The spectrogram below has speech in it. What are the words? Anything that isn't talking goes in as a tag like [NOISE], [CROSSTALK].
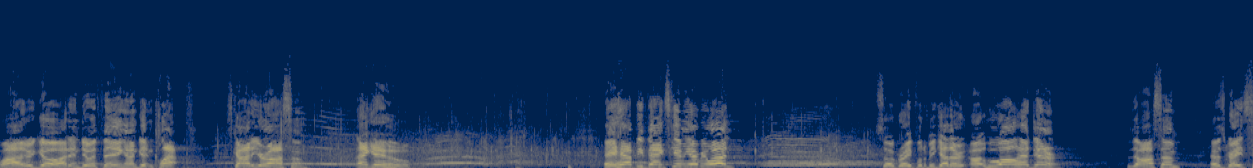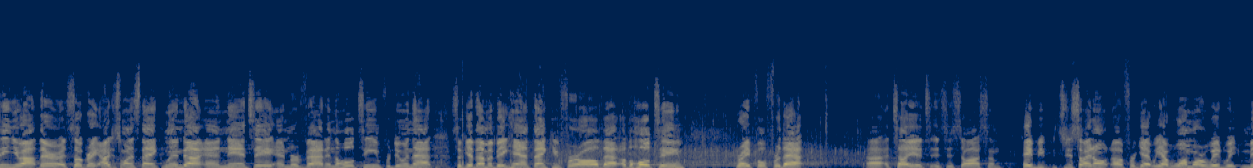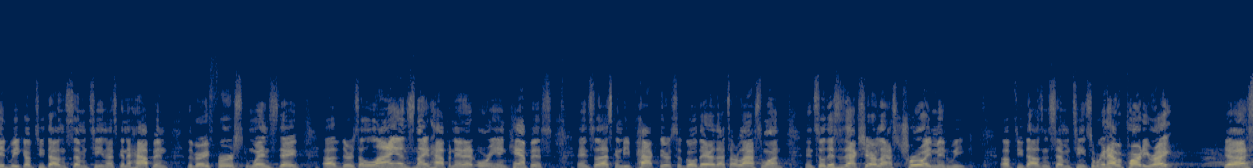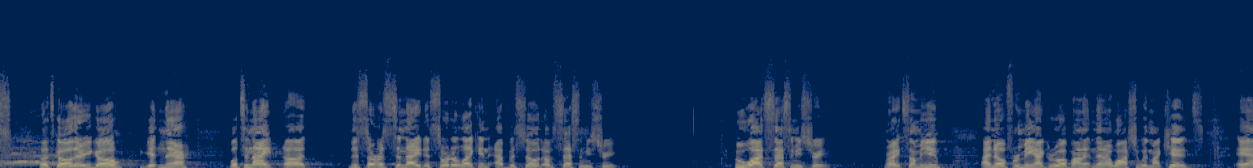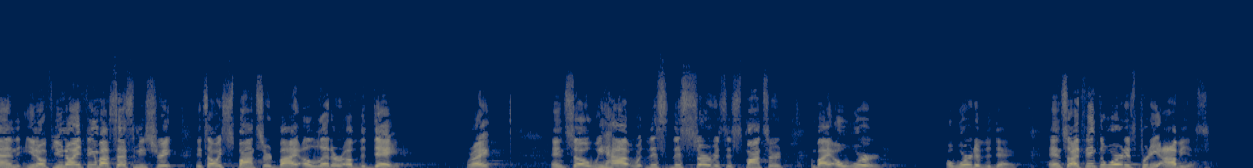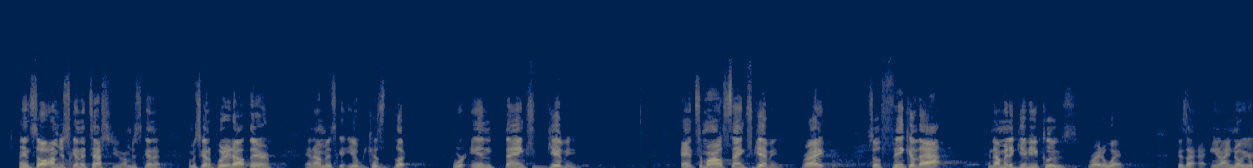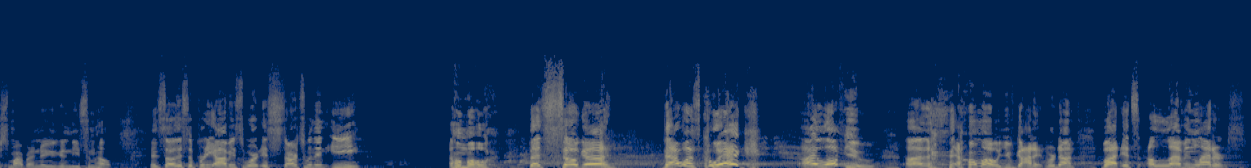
Wow, there you go. I didn't do a thing and I'm getting clapped. Scotty, you're awesome. Thank you. Hey, happy Thanksgiving, everyone. So grateful to be together. Uh, who all had dinner? Was it awesome? It was great seeing you out there. It's so great. I just want to thank Linda and Nancy and Mervet and the whole team for doing that. So give them a big hand. Thank you for all that, of the whole team. Grateful for that. Uh, I tell you, it's, it's just awesome. Hey, be, just so I don't uh, forget, we have one more midweek, midweek of 2017. That's going to happen the very first Wednesday. Uh, there's a Lions Night happening at Orion Campus, and so that's going to be packed there. So go there. That's our last one. And so this is actually our last Troy midweek of 2017. So we're going to have a party, right? Yes. Let's go. There you go. Getting there. Well, tonight, uh, this service tonight is sort of like an episode of Sesame Street. Who watched Sesame Street? Right? Some of you? I know for me, I grew up on it and then I watched it with my kids. And, you know, if you know anything about Sesame Street, it's always sponsored by a letter of the day, right? And so we have this, this service is sponsored by a word, a word of the day. And so I think the word is pretty obvious. And so I'm just going to test you. I'm just going to I'm just going to put it out there and I'm just going to you know because look, we're in Thanksgiving. And tomorrow's Thanksgiving, right? So think of that, and I'm going to give you clues right away. Because I, you know, I know you're smart, but I know you're going to need some help. And so this is a pretty obvious word. It starts with an E. Elmo. Elmo. [LAUGHS] That's so good. That was quick. I love you. Uh, [LAUGHS] Elmo, you've got it. We're done. But it's 11 letters.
